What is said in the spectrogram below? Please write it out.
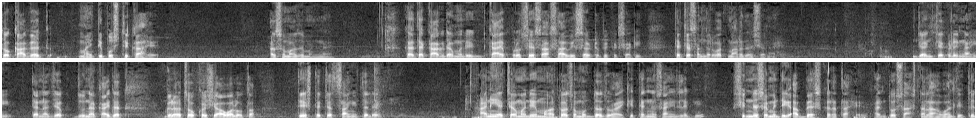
तो कागद माहिती पुस्तिका आहे असं माझं म्हणणं आहे. का त्या कागदामध्ये काय प्रोसेस असावी सर्टिफिकेटसाठी त्याच्या संदर्भात मार्गदर्शन आहे. ज्यांच्याकडे नाही त्यांना ज्या जुन्या कायद्यात ग्रह चौकशी अहवाल होता तेच त्याच्यात सांगितलेलं आहे. आणि याच्यामध्ये महत्त्वाचा मुद्दा जो आहे की त्यांनी सांगितलं की शिंदे समिती अभ्यास करत आहे आणि तो शासनाला अहवाल देतील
